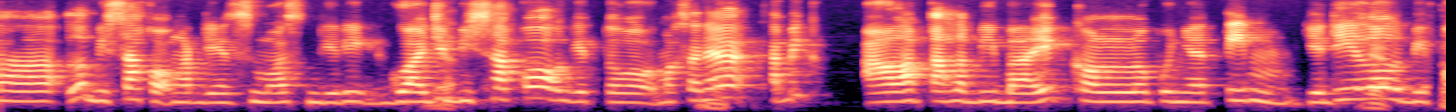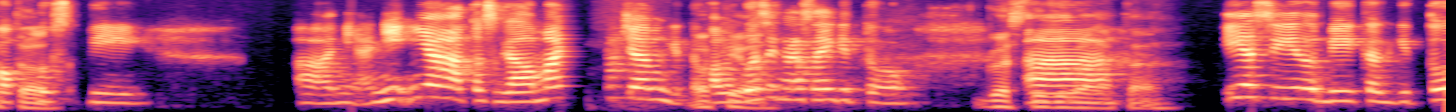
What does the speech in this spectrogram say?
uh, lo bisa kok ngerjain semua sendiri. Gue aja yeah. bisa kok gitu. Maksudnya, yeah. tapi alangkah lebih baik kalau lo punya tim. Jadi lo yeah, lebih fokus betul. di uh, nyanyinya atau segala macam gitu. Okay. Kalau gue sih ngerasanya gitu. Gue setuju uh, banget. Iya sih lebih ke gitu.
